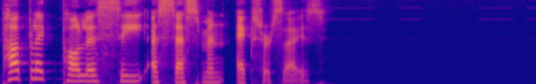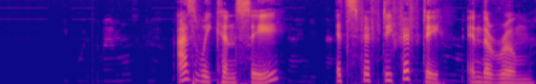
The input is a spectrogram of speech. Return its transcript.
public policy assessment exercise? As we can see, it's 50-50 in the room.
